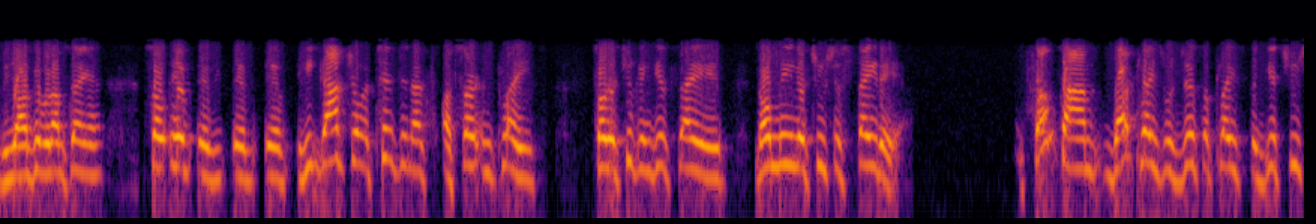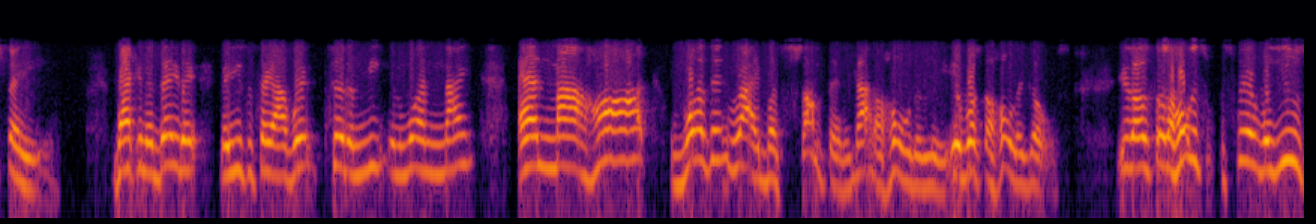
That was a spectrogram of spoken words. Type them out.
Do y'all get what I'm saying? So if if if if He got your attention at a certain place, so that you can get saved, don't mean that you should stay there. Sometimes that place was just a place to get you saved. Back in the day, they, they used to say, I went to the meeting one night and my heart wasn't right, but something got a hold of me. It was the Holy Ghost. You know, so the Holy Spirit will use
